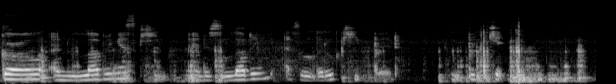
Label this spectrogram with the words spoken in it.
Girl and loving as cute, and as loving as a little cupid. Cupid kitten.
